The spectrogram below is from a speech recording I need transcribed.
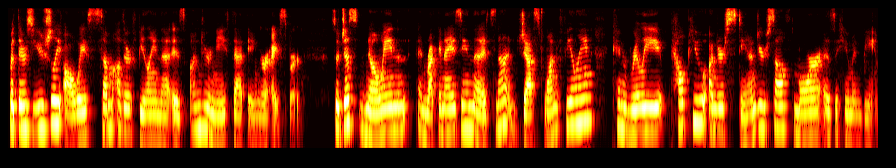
but there's usually always some other feeling that is underneath that anger iceberg. So just knowing and recognizing that it's not just one feeling can really help you understand yourself more as a human being.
